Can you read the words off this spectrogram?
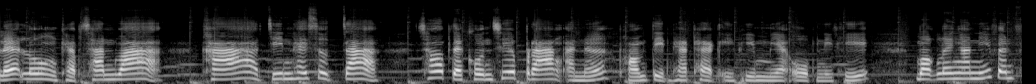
และลงแคปชั่นว่าค่ะจินให้สุดจ้า ชอบแต่คนชื่อปรางอันเนอะพร้อมติดแฮชแท็กอีพิมเมียโอบนิธิ บอกเลยงานนี้แฟ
